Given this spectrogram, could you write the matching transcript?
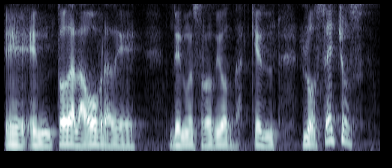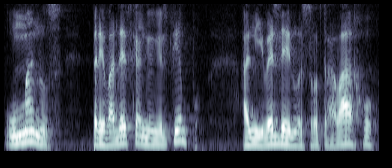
eh, en toda la obra de, nuestro Dios, que los hechos humanos prevalezcan en el tiempo, a nivel de nuestro trabajo,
